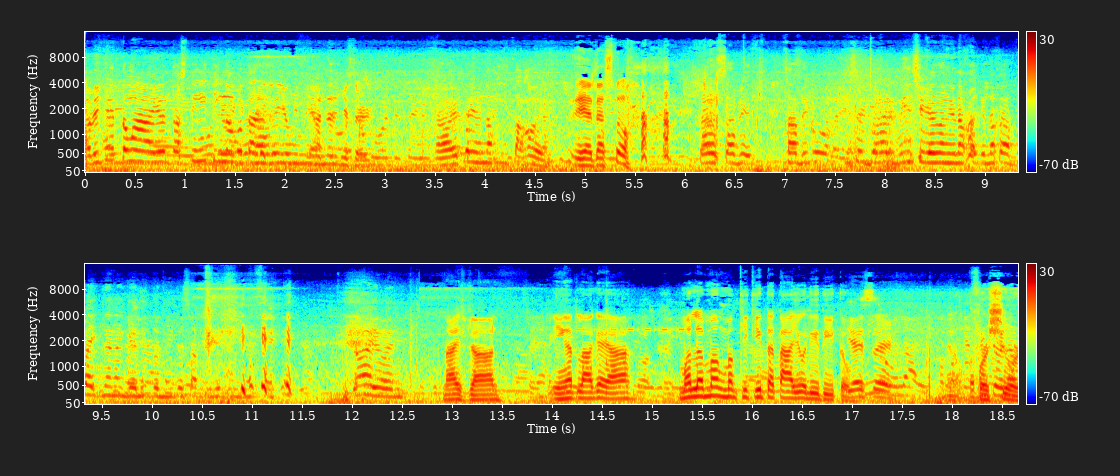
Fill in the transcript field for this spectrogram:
sabi ko ito nga yun, tapos tinitingnan ko talaga yung ano niya Sir. Ah, ito yung nakita ko eh. Yeah, that's the Tapos sabi, sabi ko, si Sir Gary Vince, siya lang yung naka, nakabike na ng ganito dito sa Pilipinas eh. So ayun, Nice, John. Ingat lagi ah. Malamang magkikita tayo ulit dito. yes sir. For Ito sure.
